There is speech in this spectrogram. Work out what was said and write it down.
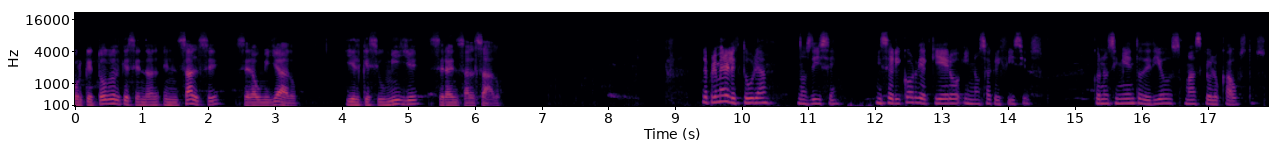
porque todo el que se ensalce será humillado, y el que se humille será ensalzado. La primera lectura nos dice, misericordia quiero y no sacrificios, conocimiento de Dios más que holocaustos.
